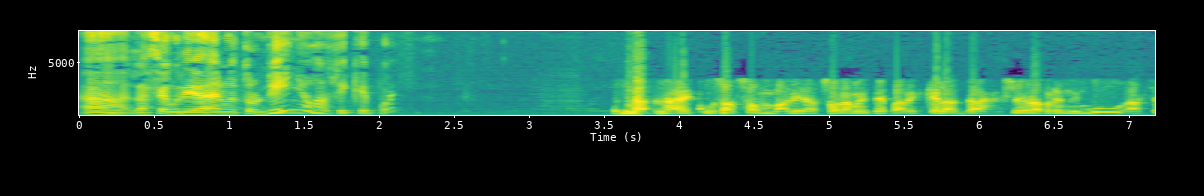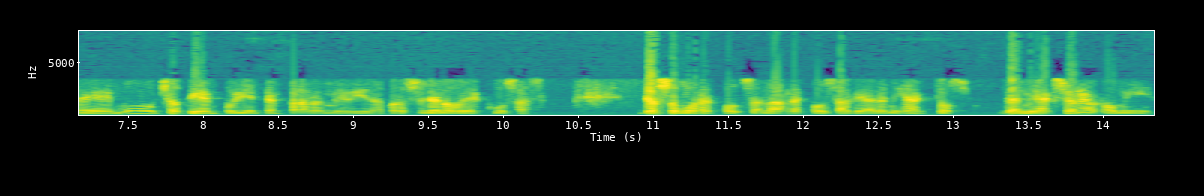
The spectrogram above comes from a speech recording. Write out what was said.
a la seguridad de nuestros niños, así que pues. las excusas son válidas solamente para el que las da. Eso yo lo aprendí hace mucho tiempo y bien temprano en mi vida, por eso yo no doy excusas. Yo asumo la responsabilidad de mis actos, de mis acciones o mis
